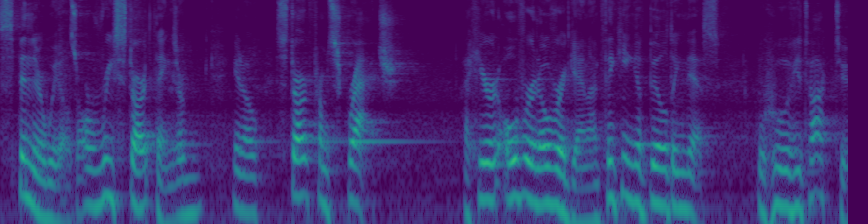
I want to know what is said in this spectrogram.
spin their wheels or restart things or you know start from scratch. I hear it over and over again. I'm thinking of building this. Well, who have you talked to?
